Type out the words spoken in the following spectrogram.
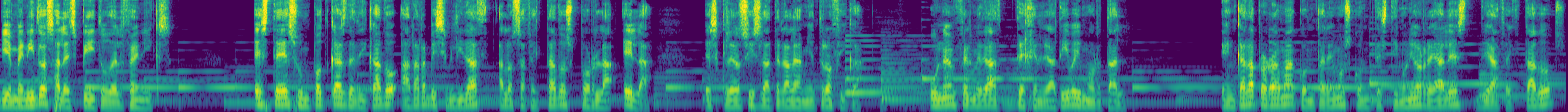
Bienvenidos al Espíritu del Fénix. Este es un podcast dedicado a dar visibilidad a los afectados por la ELA, esclerosis lateral amiotrófica, una enfermedad degenerativa y mortal. En cada programa contaremos con testimonios reales de afectados,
